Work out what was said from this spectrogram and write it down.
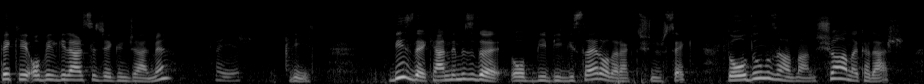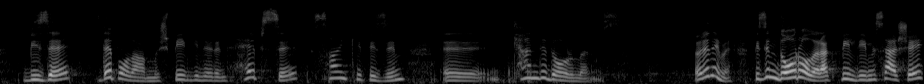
Peki o bilgiler sizce güncel mi? Hayır. Değil. Biz de kendimizi de o bir bilgisayar olarak düşünürsek doğduğumuz andan şu ana kadar bize depolanmış bilgilerin hepsi sanki bizim e, kendi doğrularımız. Öyle değil mi? Bizim doğru olarak bildiğimiz her şey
